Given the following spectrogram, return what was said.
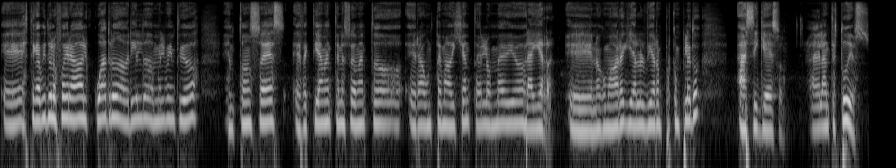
Eh, este capítulo fue grabado el 4 de abril de 2022, entonces efectivamente en ese momento era un tema vigente en los medios, la guerra, eh, no como ahora que ya lo olvidaron por completo, así que eso, adelante estudios.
